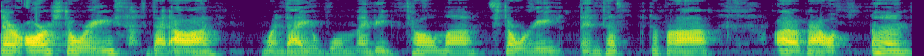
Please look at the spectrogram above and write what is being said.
there are stories that I one day will maybe tell my story and testify about um,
